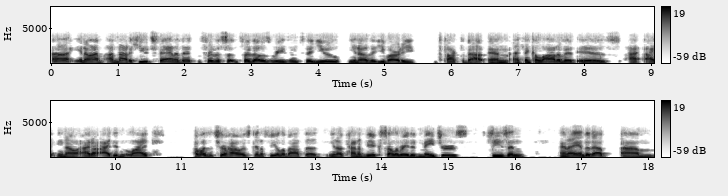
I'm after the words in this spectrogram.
Uh, you know, I'm I'm not a huge fan of it for the for those reasons that you you know that you've already talked about, and I think a lot of it is I, I you know I don't I didn't like I wasn't sure how I was going to feel about the you know kind of the accelerated majors season, and I ended up um,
